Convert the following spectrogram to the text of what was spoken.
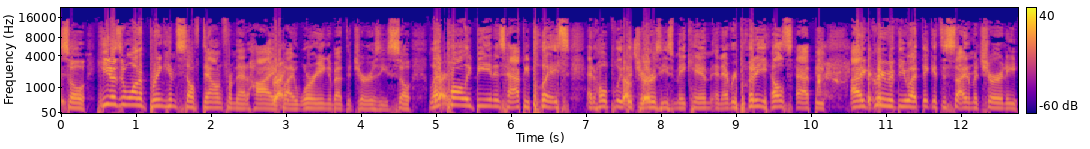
So he doesn't want to bring himself down from that high Right. by worrying about the jerseys. So let Right. Paulie be in his happy place and hopefully Sounds the good. jerseys make him and everybody else happy. I agree with you. I think it's a sign of maturity.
